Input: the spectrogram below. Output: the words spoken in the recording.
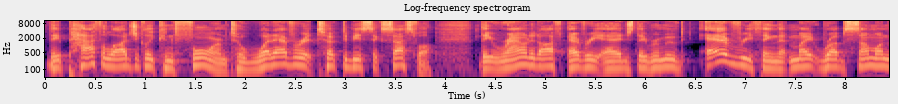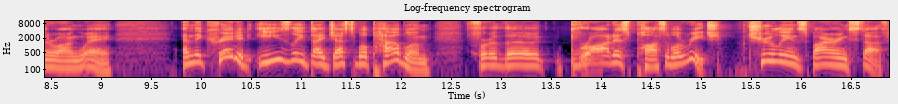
they pathologically conformed to whatever it took to be successful. They rounded off every edge, they removed everything that might rub someone the wrong way, and they created easily digestible pablum for the broadest possible reach. Truly inspiring stuff.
